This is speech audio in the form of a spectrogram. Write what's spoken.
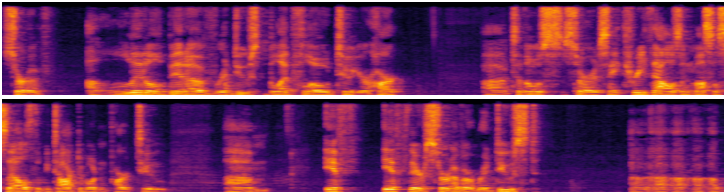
sort of a little bit of reduced blood flow to your heart, uh, to those sort of say 3,000 muscle cells that we talked about in part two, um, if if there's sort of a reduced a, a, a,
